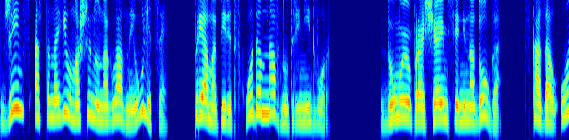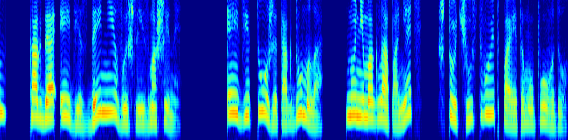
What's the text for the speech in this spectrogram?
Джеймс остановил машину на главной улице, прямо перед входом на внутренний двор. «Думаю, прощаемся ненадолго», — сказал он, когда Эдди с Дэнни вышли из машины. Эдди тоже так думала, но не могла понять, что чувствует по этому поводу.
